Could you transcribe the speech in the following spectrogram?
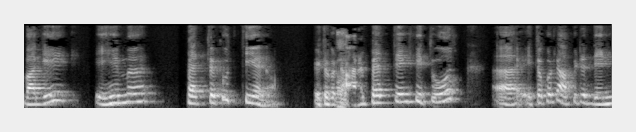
වගේ එහෙම පැත්තකුත් තියෙනවා. එතකොට අර පැත්තෙන් හිතුවොත් එතකොට අපිට දෙන්න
